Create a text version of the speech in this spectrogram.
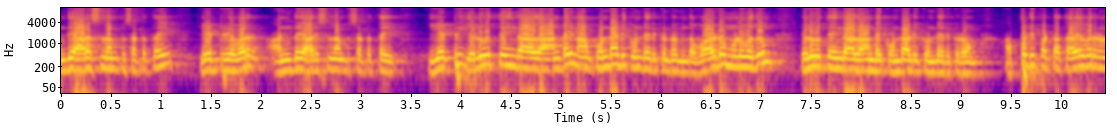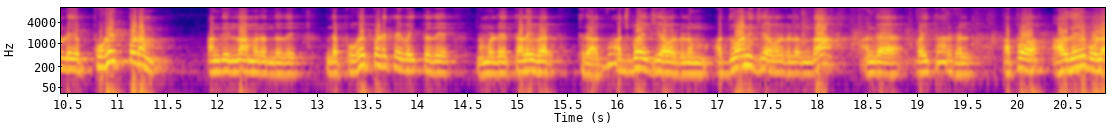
இந்திய அரசியலமைப்பு சட்டத்தை இயற்றியவர் அந்த அரசியலமைப்பு சட்டத்தை இயற்றி எழுபத்தைந்தாவது ஆண்டை நாம் கொண்டாடி கொண்டு இருக்கின்றோம் இந்த வருடம் முழுவதும் எழுபத்தைந்தாவது ஆண்டை கொண்டாடி கொண்டு இருக்கிறோம் அப்படிப்பட்ட தலைவரினுடைய புகைப்படம் அங்கு இல்லாமல் இருந்தது. இந்த புகைப்படத்தை வைத்தது நம்முடைய தலைவர் திரு வாஜ்பாய்ஜி அவர்களும் அத்வானிஜி அவர்களும் தான் அங்கே வைத்தார்கள். அப்போ அதே போல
